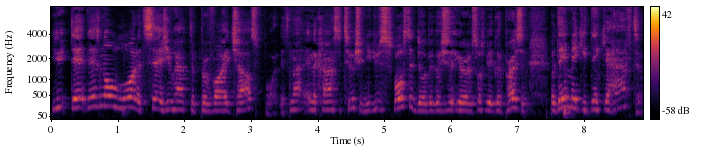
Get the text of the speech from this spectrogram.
you there, there's no law that says you have to provide child support. It's not in the Constitution. You, are supposed to do it because you're supposed to be a good person, but they make you think you have to.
